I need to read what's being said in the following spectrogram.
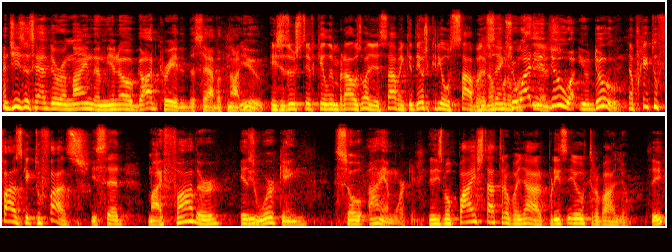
And Jesus had to remind them, you know, God created the Sabbath, not you. E Jesus teve que lembrá-los: olha, sabem que Deus criou o sábado, They're não saying, foram so why do you do what you do? Então, por que, tu fazes o que é que tu fazes? He said, My Father is working, so I am working. Ele diz: meu pai está a trabalhar, por isso eu trabalho. See,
